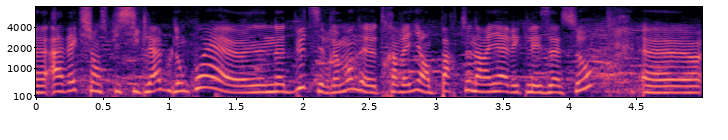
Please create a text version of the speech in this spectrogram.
euh, avec Sciences Cyclable. Donc ouais, euh, notre but c'est vraiment de travailler en partenariat avec les assos. Euh,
